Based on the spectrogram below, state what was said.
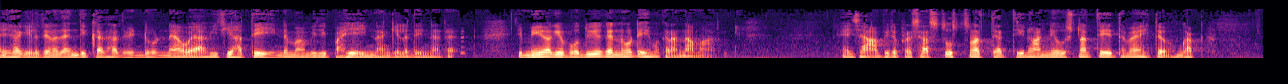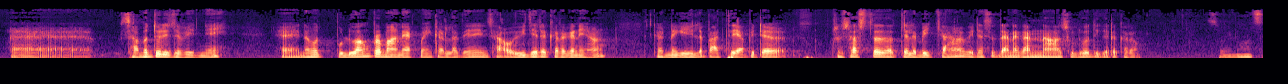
එයා කියලා තියෙනවා දැන් දික්ක හද වෙන්න ඕනේ නැහැ. ඔයා 27 ඉන්න මම 25 ඉන්නම් කියලා දෙන්නට ඉතින් මේ වගේ පොදුවේ කරනකොට එහෙම කරන්න අමාරුයි. ඒ නිසා අපිට ප්‍රශස්ත උෂ්ණත්වයක් තියෙනවා. අන්නේ උෂ්ණත්වයේ තමයි හිත හුඟක් සමතුලිත වෙන්නේ. නමුත් පුළුවන් ප්‍රමාණයක් මේ කරලා දෙන නිසා ওই විදිහට කරගෙන යන් කරන ගිහිල්ලා පස්සේ අපිට ප්‍රශස්ත තත්ත්ව ලැබිච්චාම වෙනස දැනගන්න ආසුලුව දිගට කරමු. සෝනහස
